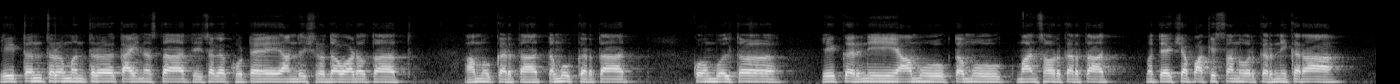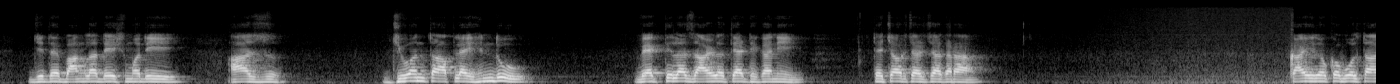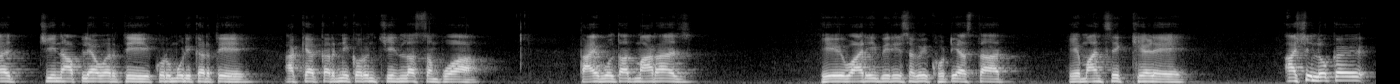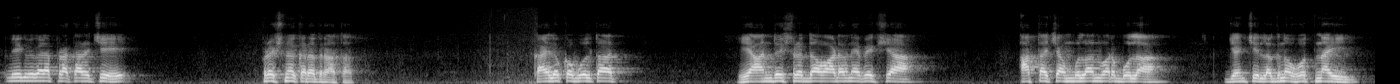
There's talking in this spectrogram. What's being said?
हे तंत्र मंत्र काही नसतात. हे सगळं खोटं आहे. अंधश्रद्धा वाढवतात. अमुक करतात तमुक करतात. कोण बोलतं हे करणी अमुक तमुक माणसावर करतात. मग त्यापेक्षा पाकिस्तानवर करणी करा. जिथे बांगलादेशमध्ये आज जिवंत आपल्या हिंदू व्यक्तीला जाळलं त्या ठिकाणी त्याच्यावर चर्चा करा. काही लोक बोलतात चीन आपल्यावरती कुरमुडी करते. अख्ख्या करणी करून चीनला संपवा. काय बोलतात महाराज? हे वारी बिरी सगळी खोटी असतात. हे मानसिक खेळ आहे. अशी लोक वेगवेगळ्या प्रकारचे प्रश्न करत राहतात. काही लोक बोलतात हे अंधश्रद्धा वाढवण्यापेक्षा आताच्या मुलांवर बोला. ज्यांची लग्न होत नाही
